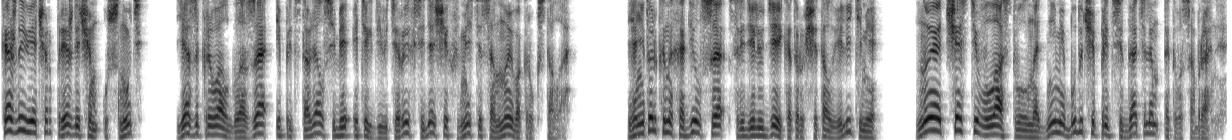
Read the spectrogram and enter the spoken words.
Каждый вечер, прежде чем уснуть, я закрывал глаза и представлял себе этих девятерых, сидящих вместе со мной вокруг стола. Я не только находился среди людей, которых считал великими, но и отчасти властвовал над ними, будучи председателем этого собрания.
